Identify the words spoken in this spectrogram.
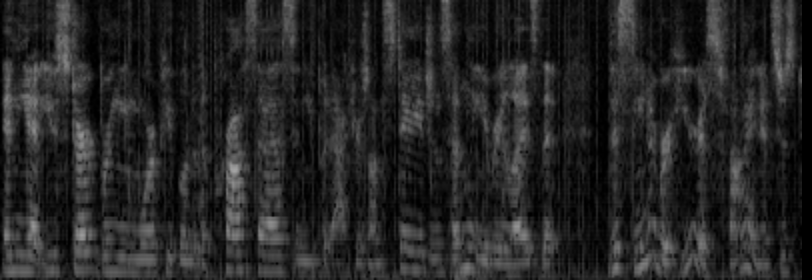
and yet you start bringing more people into the process and you put actors on stage and suddenly you realize that this scene over here is fine. It's just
